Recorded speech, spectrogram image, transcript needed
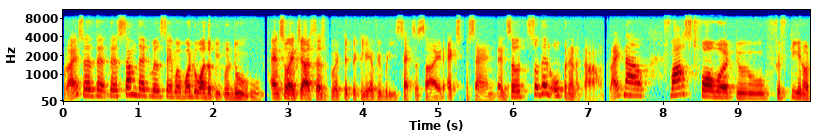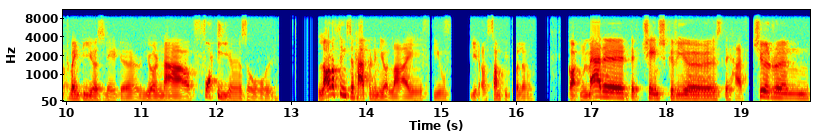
right? So there, there's some that will say, well, what do other people do? And so HR says, well, typically everybody sets aside X percent. And so, so they'll open an account, right? Now, fast forward to 15 or 20 years later, you're now 40 years old a lot of things have happened in your life. You've, you know, some people have gotten married, they've changed careers, they have children,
